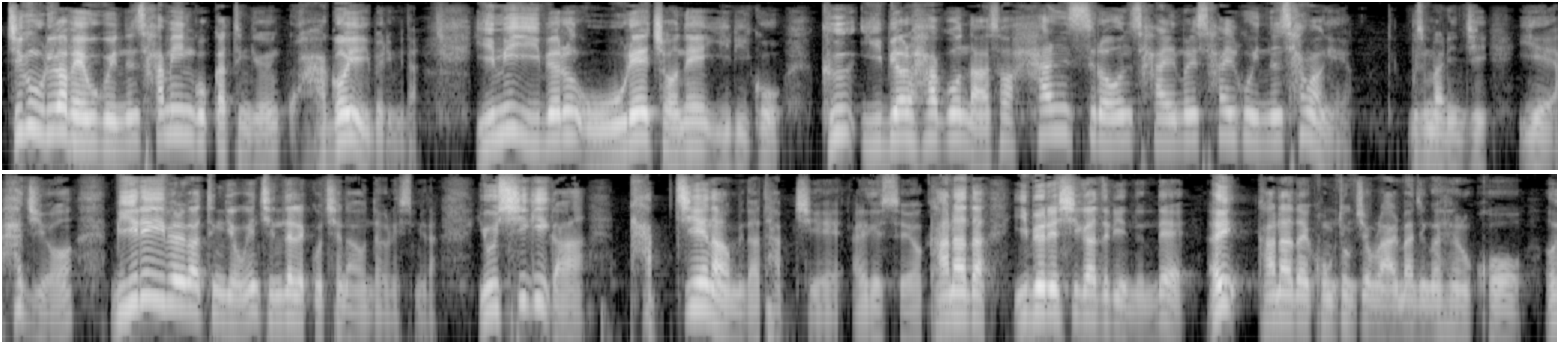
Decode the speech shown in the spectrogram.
지금 우리가 배우고 있는 삼인곡 같은 경우는 과거의 이별입니다. 이미 이별은 오래 전의 일이고 그 이별하고 나서 한스러운 삶을 살고 있는 상황이에요. 무슨 말인지 이해하지요. 미래 이별 같은 경우엔 진달래꽃에 나온다 그랬습니다. 요 시기가 답지에 나옵니다. 답지에 알겠어요. 가나다 이별의 시가들이 있는데, 에이 가나다의 공통점을 알맞은 거 해놓고 어?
